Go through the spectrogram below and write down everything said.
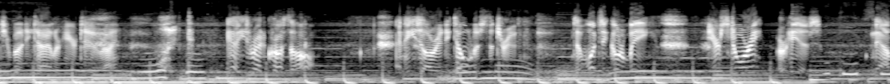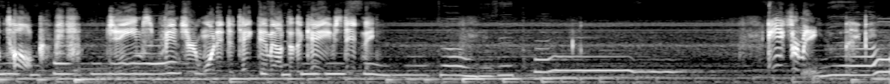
Got your buddy Tyler here too, right? What? Yeah, he's right across the hall. And he's already told us the truth. So what's it gonna be? Your story or his? Now talk. James Fincher wanted to take them out to the caves, didn't he? Answer me, baby.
